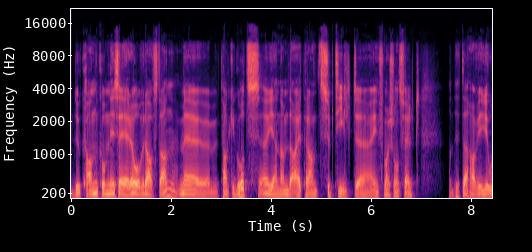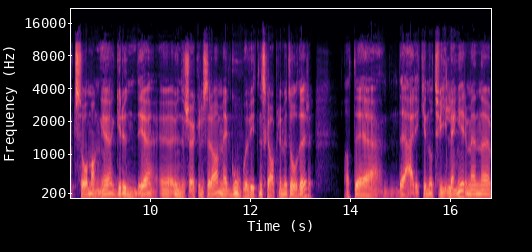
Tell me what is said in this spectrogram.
du kan kommunisere over avstand med tankegods uh, gjennom da et eller annet subtilt uh, informasjonsfelt. Dette har vi gjort så mange grundige uh, undersøkelser av med gode vitenskapelige metoder at det, det, er ikke noe tvil lenger. Men uh,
